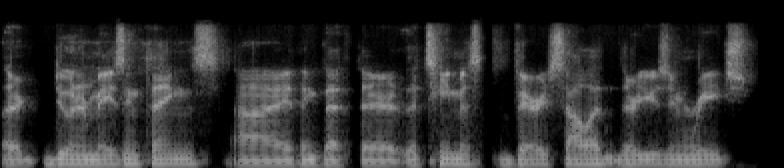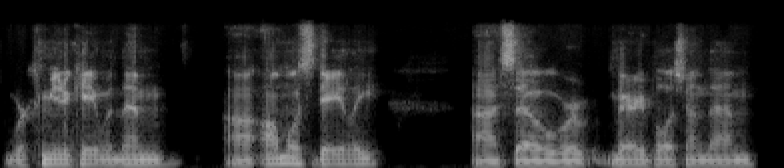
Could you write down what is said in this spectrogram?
they're doing amazing things. Uh, I think that they're the team is very solid. They're using Reach. We're communicating with them uh, almost daily, uh, so we're very bullish on them.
